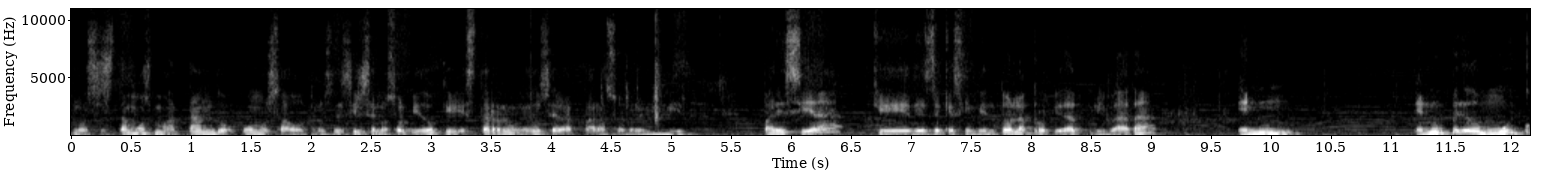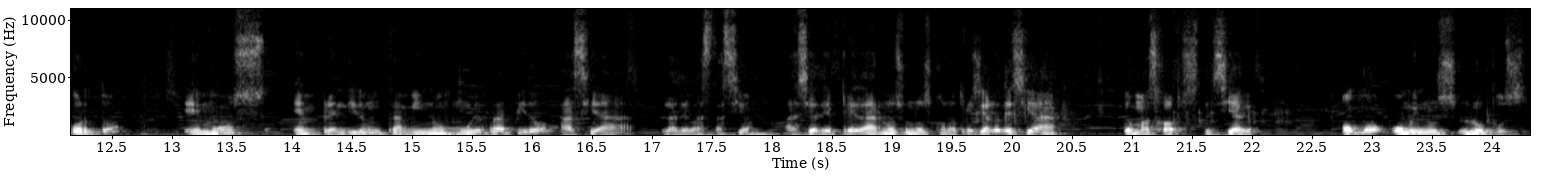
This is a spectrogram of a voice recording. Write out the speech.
nos, estamos matando unos a otros. Es decir, se nos olvidó que estar reunidos era para sobrevivir. Pareciera que desde que se inventó la propiedad privada, en un, en un periodo muy corto hemos emprendido un camino muy rápido hacia la devastación, hacia depredarnos unos con otros. Ya lo decía Thomas Hobbes, decía Homo hominus lupus,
